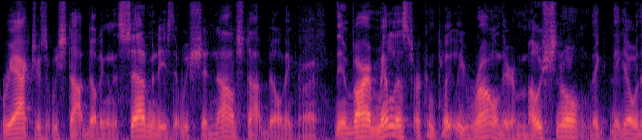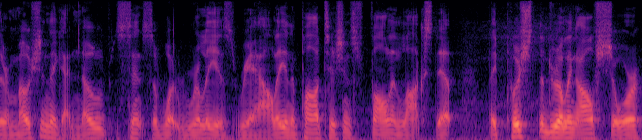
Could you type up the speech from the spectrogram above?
reactors that we stopped building in the 70s that we should not have stopped building. Right. The environmentalists are completely wrong. They're emotional. They, they go with their emotion. They got no sense of what really is reality. And the politicians fall in lockstep. They push the drilling offshore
